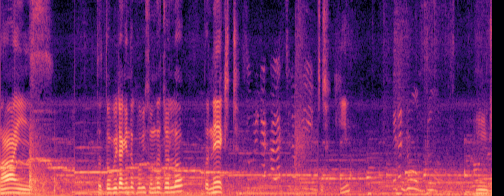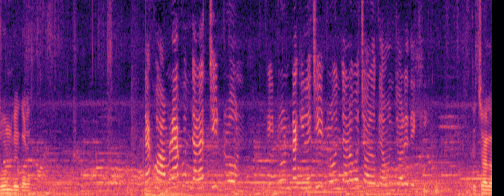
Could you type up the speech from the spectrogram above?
নাইস তো। টুপিটা কিন্তু খুবই সুন্দর চলল তো নেক্সট হুম ড্রোন বের করে। দেখো আমরা এখন জ্বালাচ্ছি ড্রোন এই ড্রোনটা কিনেছি ড্রোন জ্বালাবো চলো কেমন জলে দেখি। তো চলো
